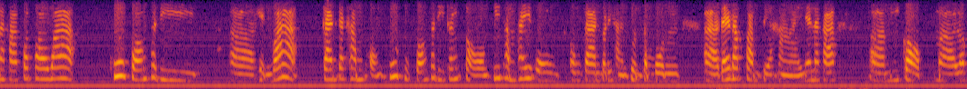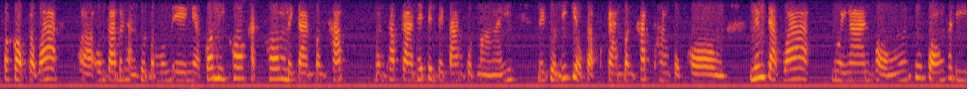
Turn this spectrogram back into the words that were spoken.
นะคะ ก็เพราะว่าผู้ฟ้องคดีเห็นว่า การกระทำของผู้ถูกฟ้องคดีทั้งสอง ที่ทำให้องค์องค์การบริหารส่วนตำบลได้รับความเสียหายเนี่ยนะคะมีกรอบแล้วประกอบกับว่าองค์การบริหารส่วนตำบลเองเนี่ยก็มีข้อขัดข้องในการบังคับบังคับการให้เป็นไปตามกฎหมาย ในส่วนที่เกี่ยวกับการบังคับทางปกครอง เนื่องจากว่าหน่วยงานของผู้ฟ้องคดี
